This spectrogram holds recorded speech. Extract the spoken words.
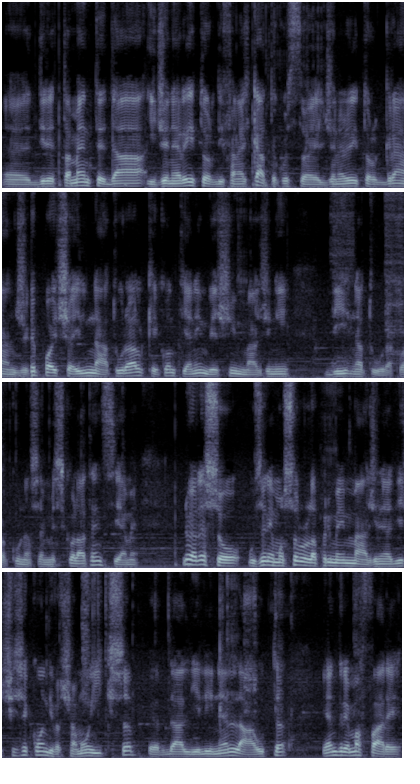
eh, direttamente dai generator di Final Cut, questo è il generator Grange e poi c'è il Natural che contiene invece immagini di natura, qualcuna si è mescolata insieme. Noi adesso useremo solo la prima immagine da 10 secondi, facciamo X per dargli l'in e l'out e andremo a fare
